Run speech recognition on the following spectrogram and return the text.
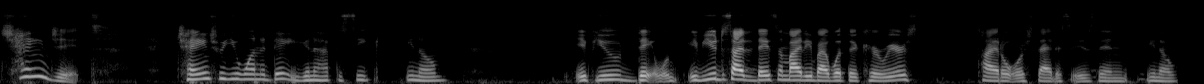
change it. Change who you want to date. You're going to have to seek, you know, if you date if you decide to date somebody by what their career title or status is, then, you know,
